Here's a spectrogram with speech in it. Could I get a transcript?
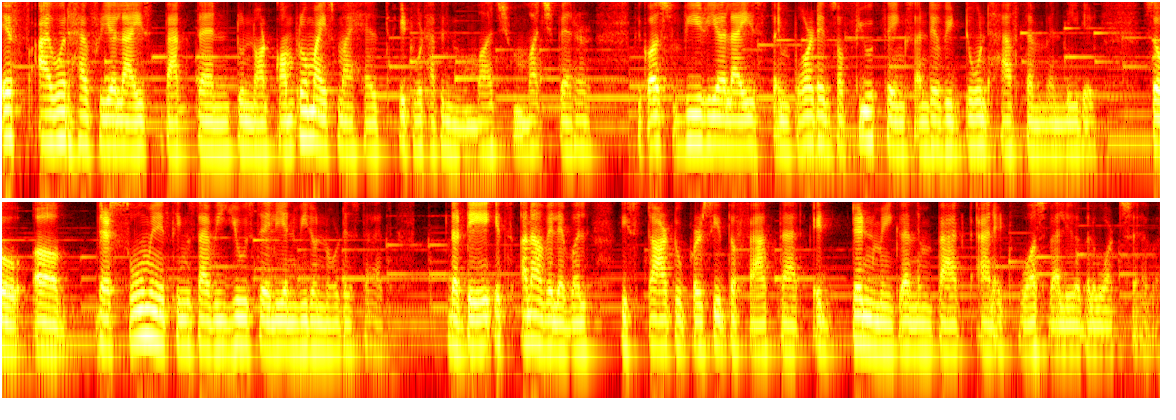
if I would have realized back then to not compromise my health, it would have been much, much better because we realize the importance of few things until we don't have them when needed. So, uh, there's so many things that we use daily and we don't notice that. The day it's unavailable, we start to perceive the fact that it didn't make an impact and it was valuable whatsoever.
